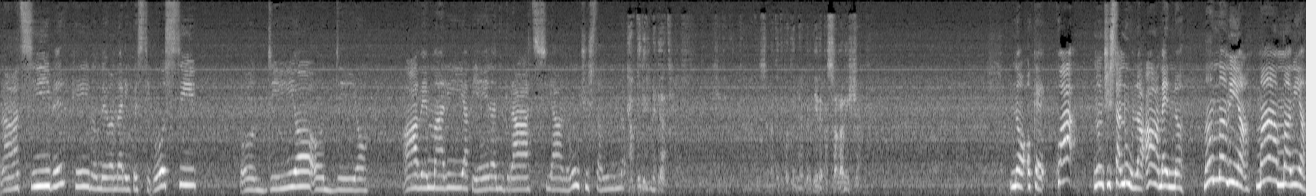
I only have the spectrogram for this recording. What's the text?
Ragazzi, perché non devo andare in questi posti? Oddio, oddio. Ave Maria, piena di grazia, non ci sta nulla. Campo dei rinnegati. Pensavate di potermi aggredire e passarla liscia? No, ok, qua non ci sta nulla. Amen. Mamma mia, mamma mia.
